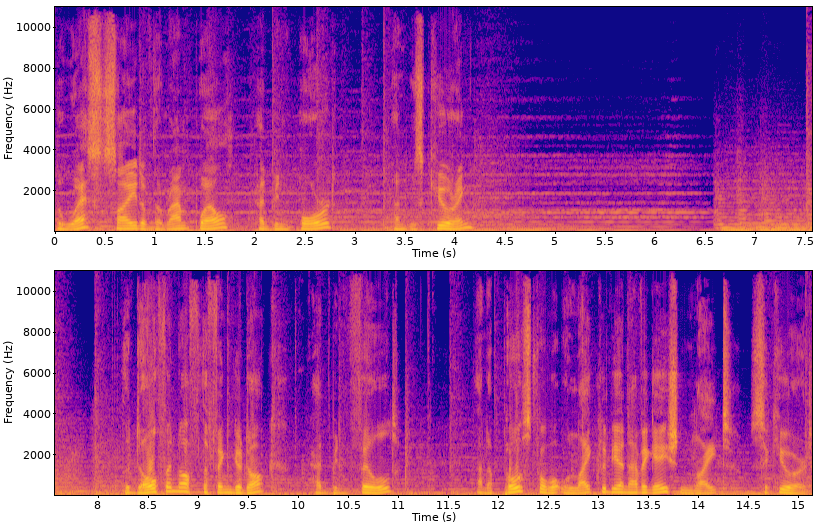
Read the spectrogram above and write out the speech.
The west side of the ramp well had been poured and was curing. The dolphin off the finger dock had been filled and a post for what will likely be a navigation light secured.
